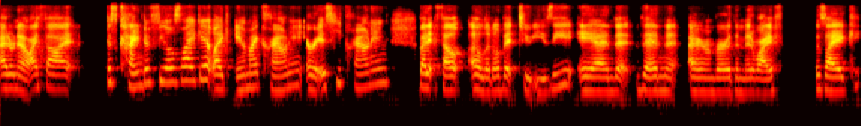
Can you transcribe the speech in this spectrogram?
I don't know. I thought this kind of feels like it. Like, am I crowning or is he crowning? But it felt a little bit too easy. And then I remember the midwife was like,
